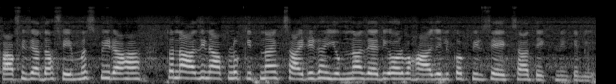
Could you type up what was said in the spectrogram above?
काफ़ी ज़्यादा फ़ेमस भी रहा। तो नाजिन आप लोग कितना एक्साइटेड हैं? यमुना जैदी और वहाज अली को फिर से एक साथ देखने के लिए।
